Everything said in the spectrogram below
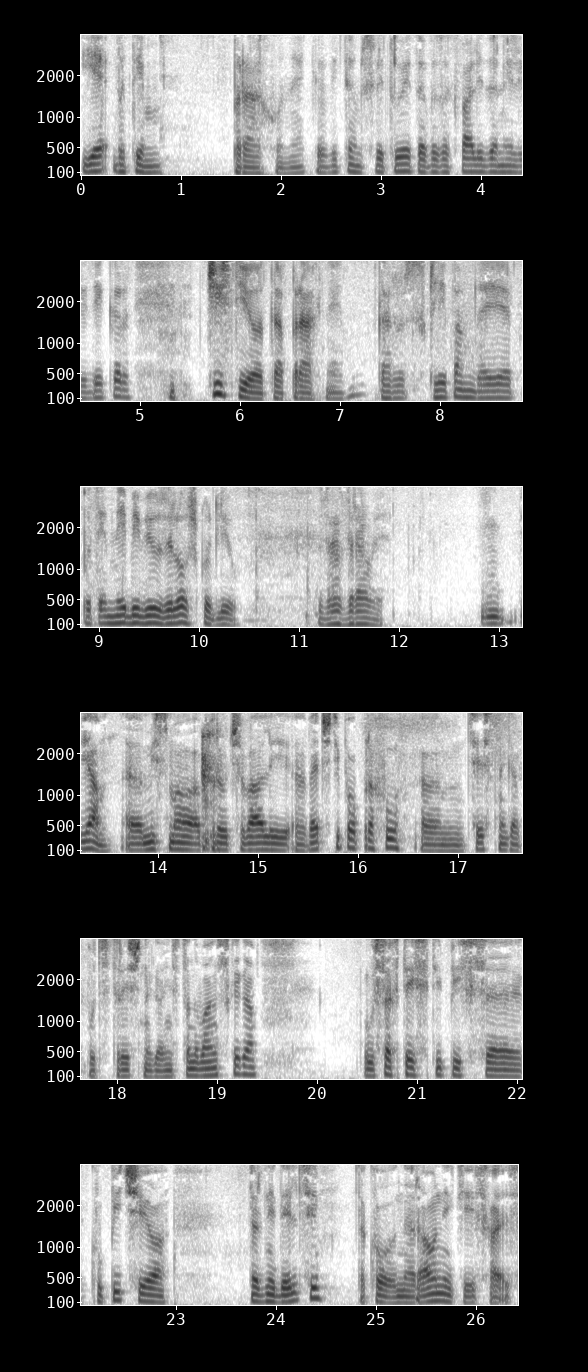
je v tem prahu, ne? ker vi tam svetujete v zahvali, da ne ljudje kar čistijo ta prah, ne? kar sklepam, da je potem ne bi bil zelo škodljiv za zdravje. Ja, eh, mi smo preučevali več tipov prahu, cestnega, podstrešnega in stanovanskega. V vseh teh tipih se kupičijo trdni delci, tako naravni, ki izhajajo iz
